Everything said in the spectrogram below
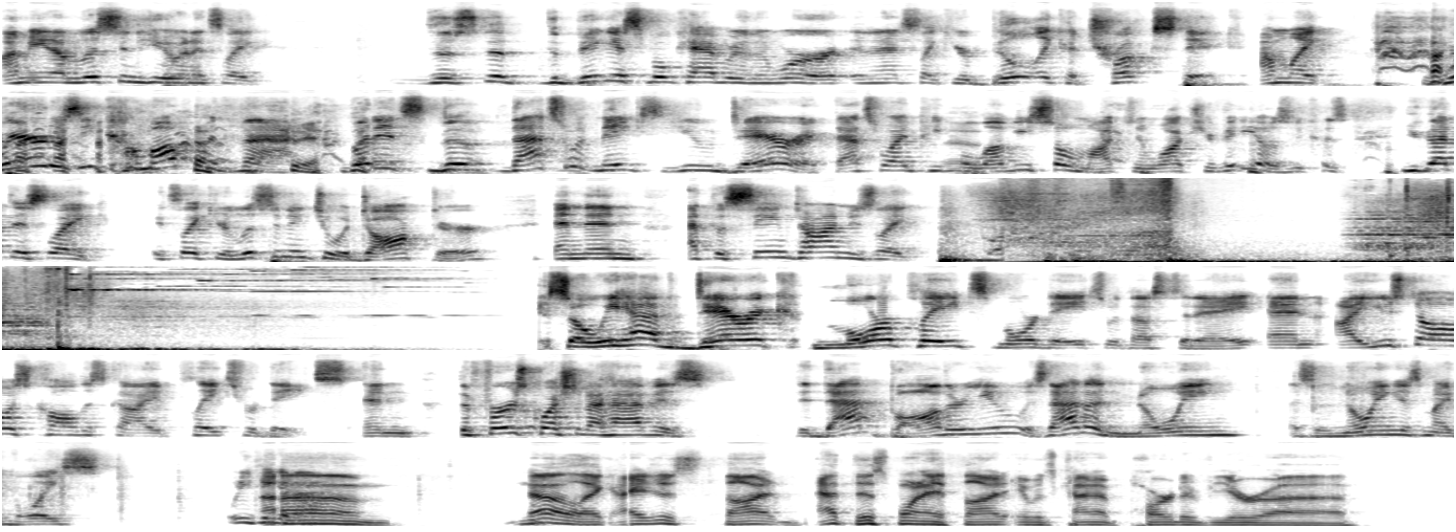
I mean, I'm listening to you, and it's like this the the biggest vocabulary of the word, and it's like you're built like a truck stick. I'm like, where does he come up with that? Yeah. But it's the that's what makes you Derek. That's why people Yeah. love you so much and watch your videos because you got this like it's like you're listening to a doctor, and then at the same time he's like. So we have Derek, more plates, more dates with us today. And I used to always call this guy plates for dates. And the first question I have is, did that bother you? Is that annoying? As annoying as my voice? What do you think? Um, no, like I just thought at this point, I thought it was kind of part of your uh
